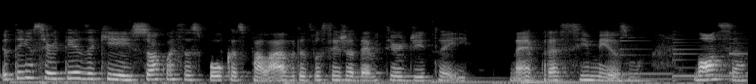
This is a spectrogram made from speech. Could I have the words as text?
Eu tenho certeza que só com essas poucas palavras você já deve ter dito aí, né, para si mesmo: Nossa,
